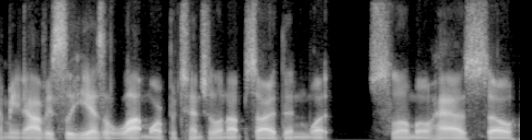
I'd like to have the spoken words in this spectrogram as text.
I mean, obviously, he has a lot more potential and upside than what Slomo has. So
